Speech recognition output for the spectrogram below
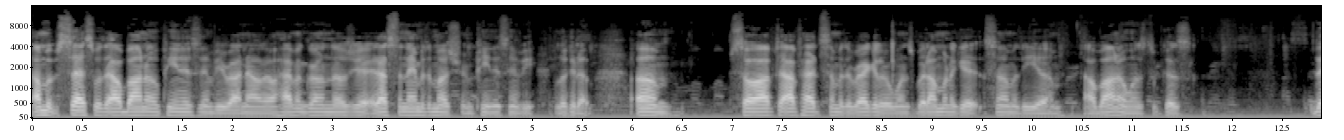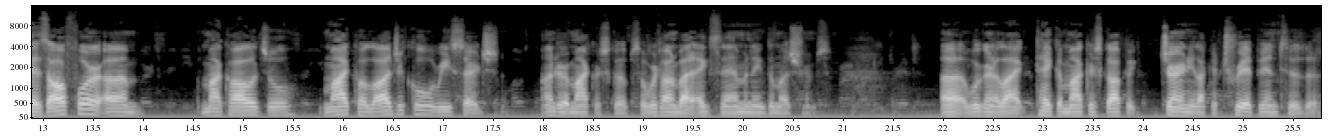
I'm obsessed with albino penis envy right now. Though I haven't grown those yet. That's the name of the mushroom, penis envy. Look it up. Um, so I've I've had some of the regular ones, but I'm gonna get some of the um, albino ones because that's all for um, mycological mycological research under a microscope. So we're talking about examining the mushrooms. Uh, we're gonna like take a microscopic journey, like a trip into the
